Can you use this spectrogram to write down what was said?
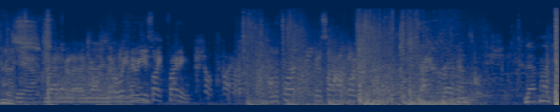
Nice. yeah. Running, running, running, Oh, wait, no, he's like fighting. On the fork. Get a side off one. Crack. Definitely.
